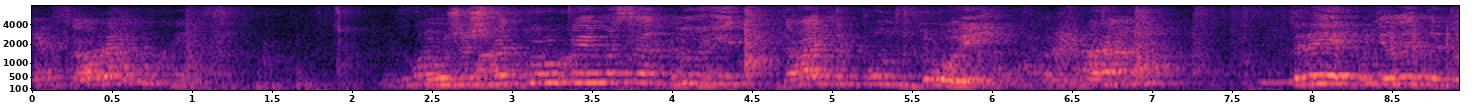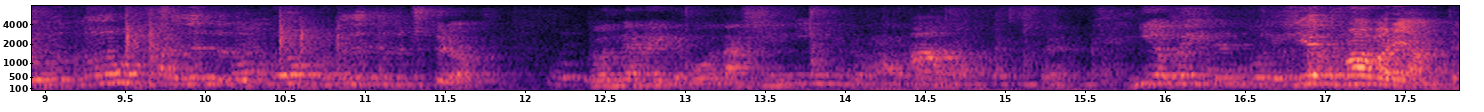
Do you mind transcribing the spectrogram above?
Як Добре. рухаємося. Дуже швидко рухаємося. Ну і давайте пункт другий розберемо. 3 поділити до 1, поділити до 2, поділити до 4. Тут не вийде, бо одна шість, А. Ні, вийде. Є два варіанти.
